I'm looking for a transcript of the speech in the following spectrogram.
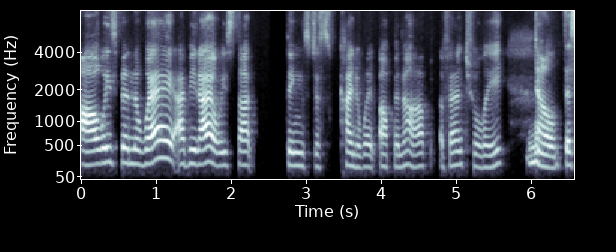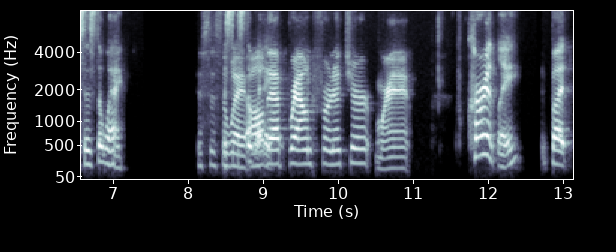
always been the way? I mean, I always thought things just kind of went up and up eventually. No, this is the way. This is the this way. Is the All way. that brown furniture. Currently, but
